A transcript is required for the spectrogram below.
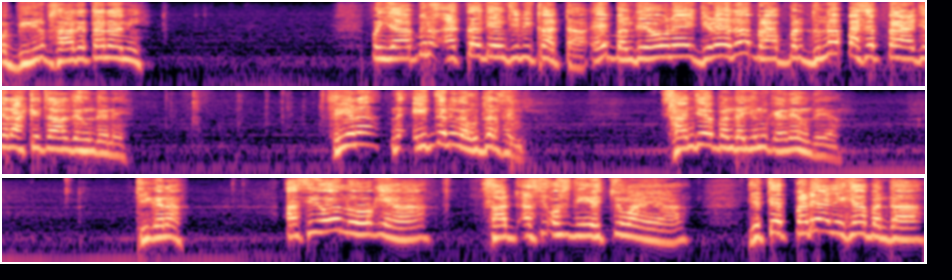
ਉਹ ਵੀਰ ਫਸਾ ਦਿੱਤਾ ਨਾ ਵੀ ਪੰਜਾਬੀ ਨੂੰ ਅਕਲ ਦੇਣ ਚ ਵੀ ਘੱਟ। ਆ ਇਹ ਬੰਦੇ ਉਹ ਨੇ ਜਿਹੜੇ ਨਾ ਬਰਾਬਰ ਦੋਨਾਂ ਪਾਸੇ ਪੈਰ ਜੇ ਰੱਖ ਕੇ ਚੱਲਦੇ ਹੁੰਦੇ ਨੇ। ਠੀਕ ਹੈ ਨਾ? ਨਾ ਇੱਧਰ ਨਾ ਉੱਧਰ ਸਹੀ। ਸਾਂਝੇ ਬੰਦੇ ਜਿਹਨੂੰ ਕਹਿੰਦੇ ਹੁੰਦੇ ਆ। ਠੀਕ ਹੈ ਨਾ? ਅਸੀਂ ਉਹ ਲੋਕ ਆ ਸਾਡ, ਅਸੀਂ ਉਸ ਦੇਸ਼ ਚੋਂ ਆਏ ਆ ਜਿੱਥੇ ਪੜਿਆ ਲਿਖਿਆ ਬੰਦਾ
